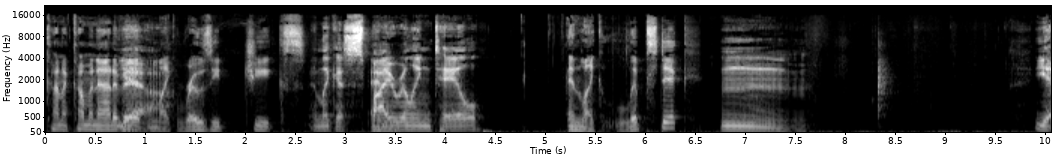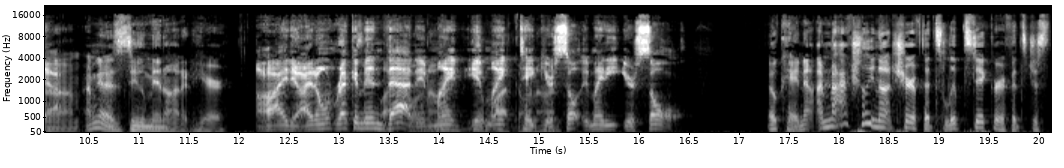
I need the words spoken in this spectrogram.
kind of coming out of it, Yeah. and like rosy cheeks, And like a spiraling tail. And like lipstick. Yeah. Um, I'm gonna zoom in on it here. I, I don't recommend that. It on. might it might take your soul. It might eat your soul. Okay, now I'm not actually not sure if that's lipstick or if it's just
